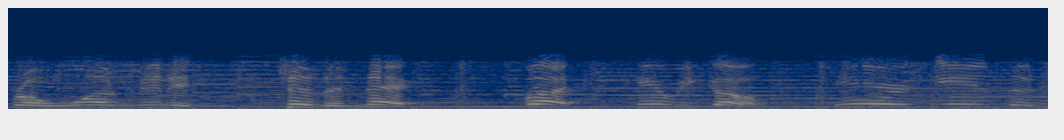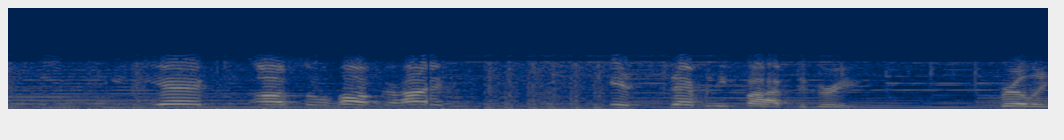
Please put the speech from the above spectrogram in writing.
from one minute to the next. But here we go. Here in the CTX, also Harker Heights, it's 75 degrees. Really?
